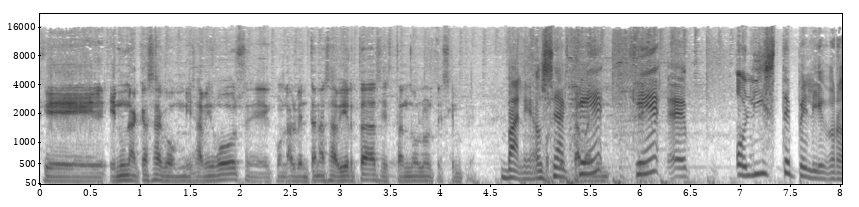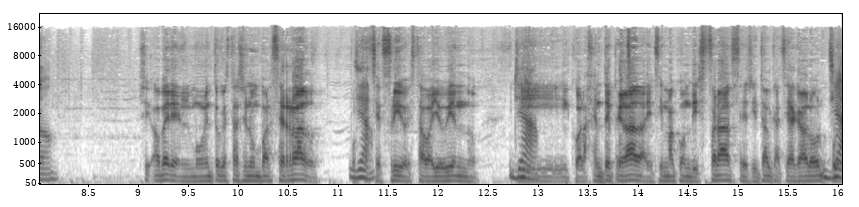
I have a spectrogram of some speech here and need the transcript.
que en una casa con mis amigos, eh, con las ventanas abiertas, estando los de siempre. Vale, o sea, que, eh, oliste peligro. Sí, a ver, en el momento que estás en un bar cerrado, porque hace frío, estaba lloviendo, y con la gente pegada, encima con disfraces y tal, que hacía calor, pues,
